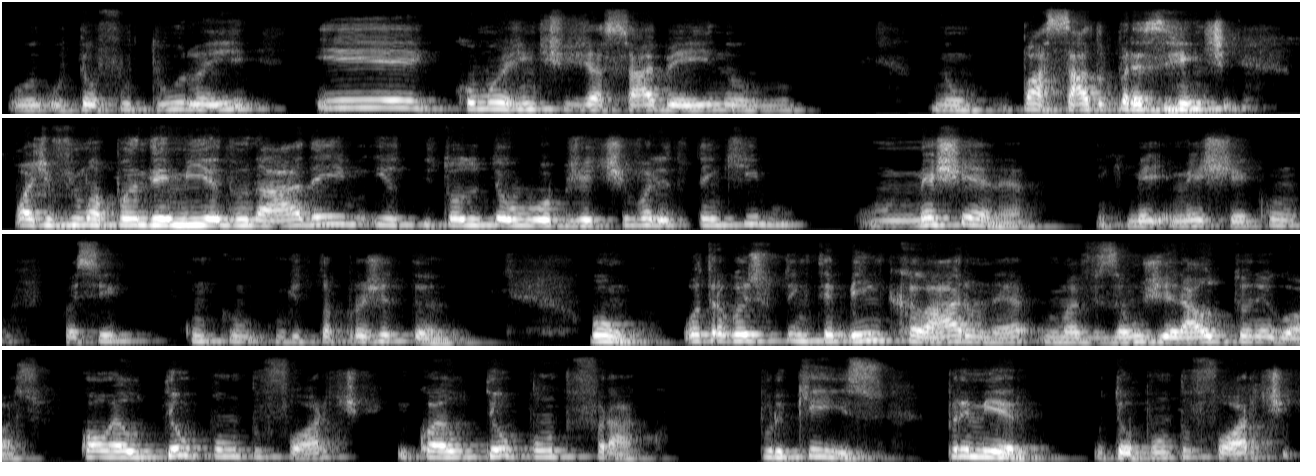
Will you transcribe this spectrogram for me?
O, o, teu futuro aí, e como a gente já sabe aí no, no passado presente, pode vir uma pandemia do nada e, e, todo o teu objetivo ali tu tem que mexer, né? Tem que me, mexer com, com esse com, com, com o que tu está projetando. Bom, outra coisa que tu tem que ter bem claro, né? Uma visão geral do teu negócio. Qual é o teu ponto forte e qual é o teu ponto fraco? Por que isso? Primeiro, o teu ponto forte,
